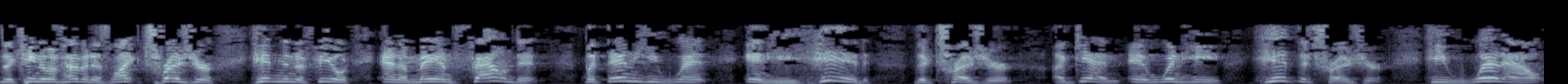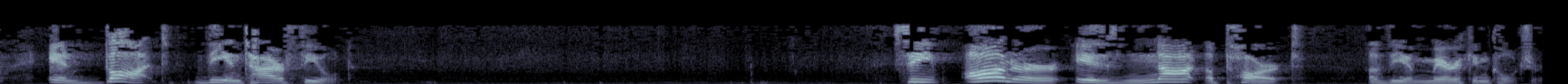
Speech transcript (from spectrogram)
the kingdom of heaven is like treasure hidden in a field, and a man found it, but then he went and he hid the treasure again. And when he hid the treasure, he went out and bought the entire field. See, honor is not a part of the American culture.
